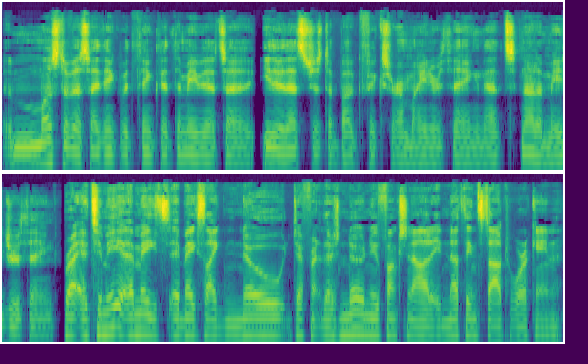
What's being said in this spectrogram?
most of us, I think, would think that the, maybe that's a either that's just a bug fix or a minor thing. That's not a major thing, right? To me, it makes it makes like no different. There's no new functionality. Nothing stopped working.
